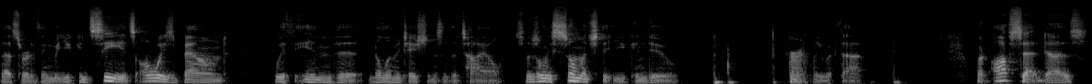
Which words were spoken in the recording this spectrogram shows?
that sort of thing. But you can see it's always bound within the, the limitations of the tile. So there's only so much that you can do currently with that. What offset does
